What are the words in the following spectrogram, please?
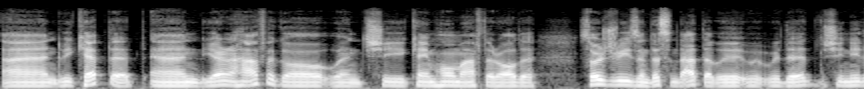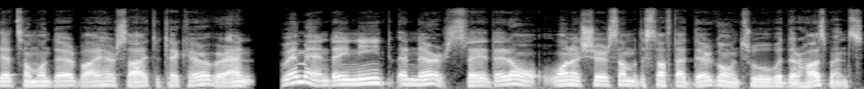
and we kept it. And a year and a half ago, when she came home after all the surgeries and this and that that we, we, we did, she needed someone there by her side to take care of her. And women they need a nurse they they don't want to share some of the stuff that they're going through with their husbands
